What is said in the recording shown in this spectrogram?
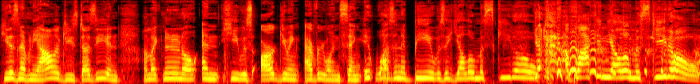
he doesn't have any allergies, does he?" And I'm like, "No, no, no." And he was arguing everyone, saying it wasn't a bee, it was a yellow mosquito, a black and yellow mosquito.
